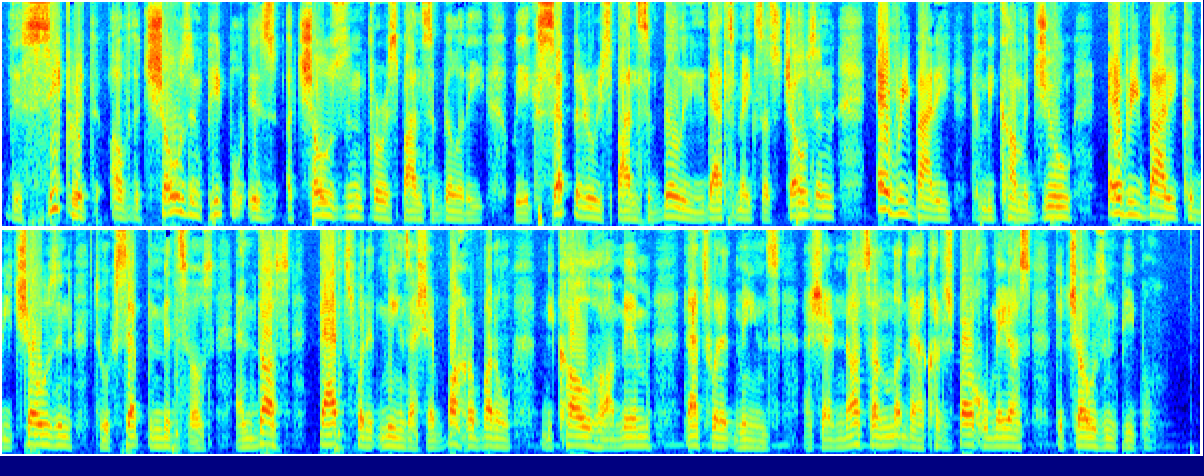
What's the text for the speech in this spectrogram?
the secret of the chosen people is a chosen for responsibility. We accepted a responsibility. That makes us chosen. Everybody can become a Jew. Everybody could be chosen to accept the mitzvos. And thus, that's what it means. Asher Bachar Banu Mikol Ha'amim. That's what it means. Asher Nasan, that HaKadosh Baruch Hu made us the chosen people.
